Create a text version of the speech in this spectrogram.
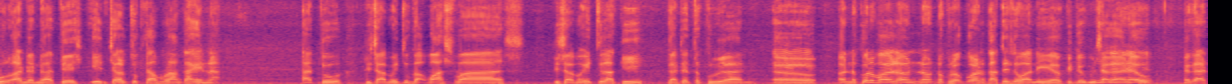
Quran dan hadis, insya Allah itu kita melangkah enak. Satu, di samping itu nggak was-was. Di samping itu lagi nggak ada teguran. Oh, ah, negur Negur Quran hadis wani ya gitu misalkan. Oh, ya kan?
